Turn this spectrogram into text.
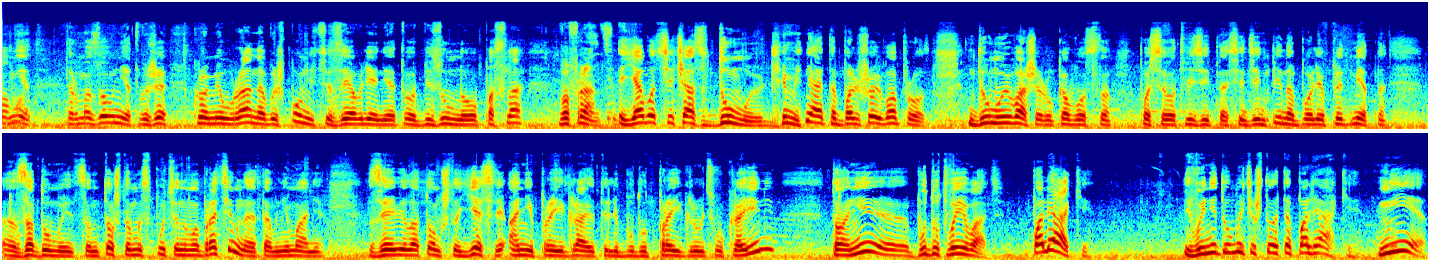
по-простому? Нет, тормозов нет. Вы же, кроме урана, вы же помните заявление этого безумного посла во Франции. Я вот сейчас думаю, для меня это большой вопрос. Думаю, ваше руководство после вот визита Си Цзиньпина более предметно э, задумается. Но то, что мы с Путиным обратим на это внимание, заявил о том, что если они проиграют или будут проигрывать в Украине, то они э, будут воевать. Поляки. И вы не думаете, что это поляки. Нет.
